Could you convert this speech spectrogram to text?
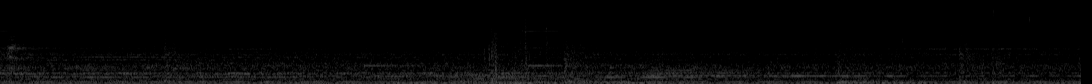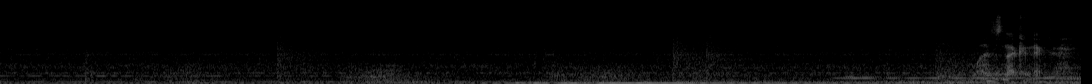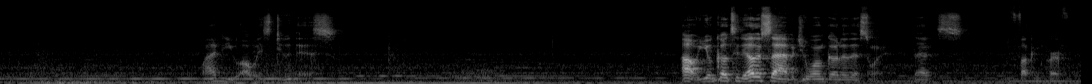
Why is this not connected? Why do you always do this? Oh, you'll go to the other side, but you won't go to this one. That's fucking perfect.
